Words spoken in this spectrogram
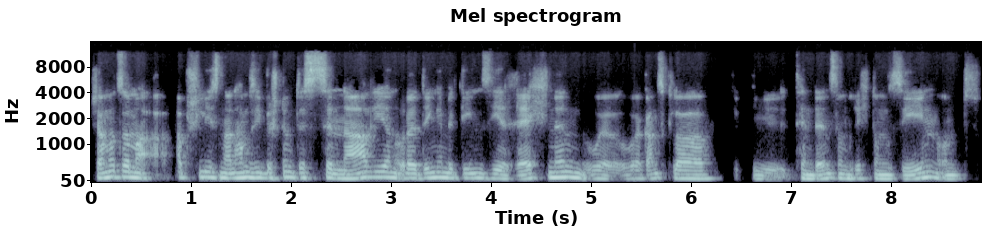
schauen wir uns doch mal abschließend an. Haben Sie bestimmte Szenarien oder Dinge, mit denen Sie rechnen, wo wir ganz klar die Tendenz und Richtung sehen und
